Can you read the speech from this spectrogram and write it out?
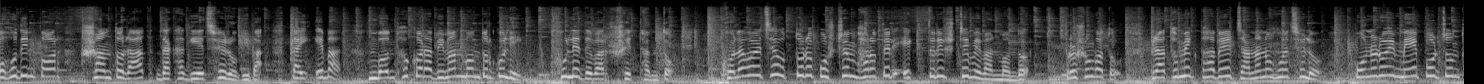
বহুদিন পর শান্ত রাত দেখা গিয়েছে রবিবার। তাই এবার বন্ধ করা বিমানবন্দরগুলি খুলে দেওয়ার সিদ্ধান্ত। খোলা হয়েছে উত্তর ও পশ্চিম ভারতের একত্রিশটি বিমানবন্দর। প্রসঙ্গত, প্রাথমিকভাবে জানানো হয়েছিল, পনেরোই মে পর্যন্ত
